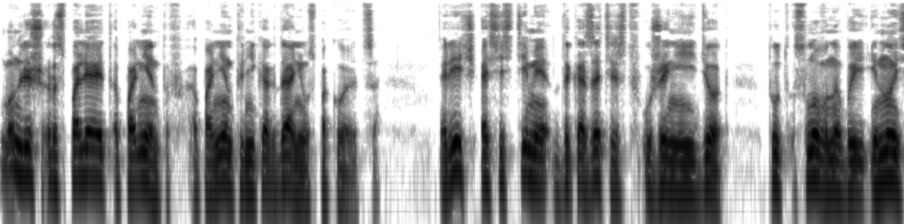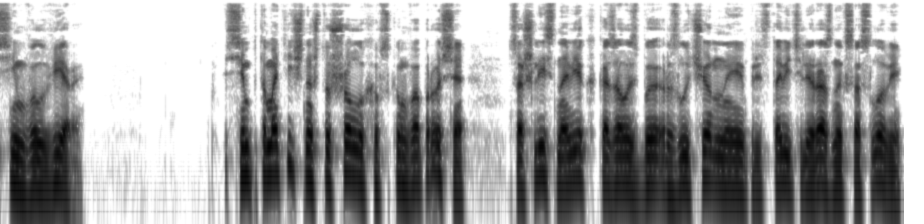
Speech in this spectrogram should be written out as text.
Он лишь распаляет оппонентов, оппоненты никогда не успокоятся. Речь о системе доказательств уже не идет – Тут словно бы иной символ веры. Симптоматично, что в Шолоховском вопросе сошлись навек, казалось бы, разлученные представители разных сословий.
